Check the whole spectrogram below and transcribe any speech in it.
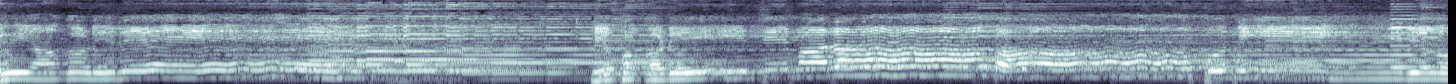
એવી આંગળી રે? એ પકડી તે મારા બાપની રેલો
